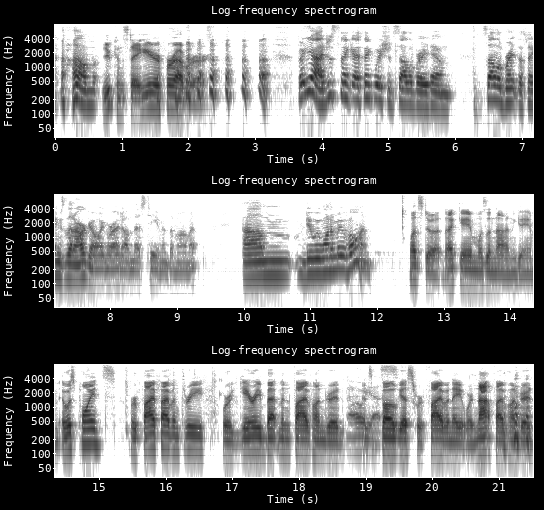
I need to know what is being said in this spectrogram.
um, you can stay here forever. But yeah, I just think I think we should celebrate him, celebrate the things that are going right on this team at the moment. Um, do we want to move on? Let's do it. That game was a non-game. It was points. We're five, five, and three. We're Gary Bettman five hundred. Oh, it's yes. bogus. We're five and eight. We're not five hundred.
